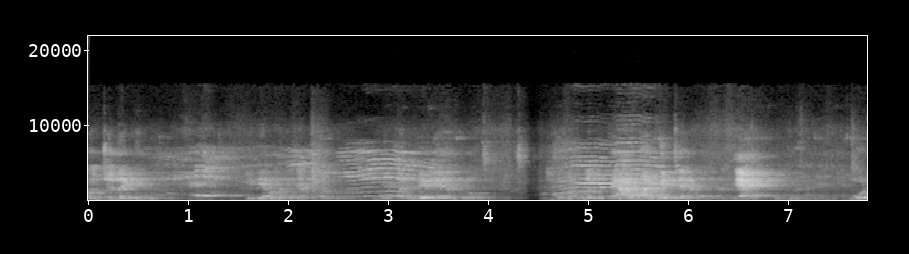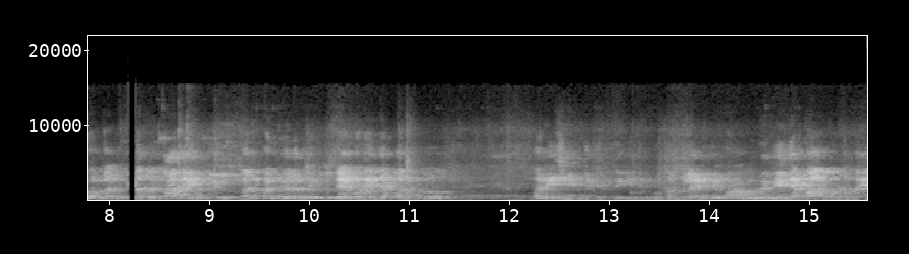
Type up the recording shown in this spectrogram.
కొంచెం తగ్గింది. ఇది ఎవరికి చెప్తారు నువ్వు పదివేలే అనుకో. మూడు వందలు బేరమాడి తెచ్చాను అంతే? మూడు వందలు నాలుగైదు వేలు పదివేలు అని చెప్తూ దేవుడు ఏం చెప్పాలి ఇప్పుడు మరీ చీప్ చెప్తే ఇది వందలు అంటే బాగుందని ఏం చెప్పాలనుకుంటుంది?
